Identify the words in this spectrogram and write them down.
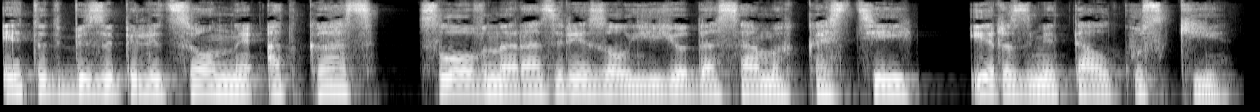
Этот безапелляционный отказ словно разрезал ее до самых костей и разметал куски.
